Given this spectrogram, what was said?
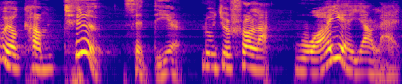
will come too，said Deer。鹿就说了，我也要来。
